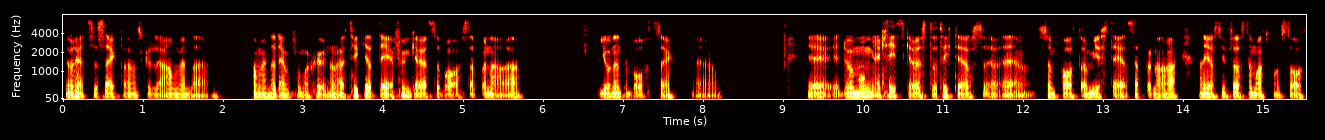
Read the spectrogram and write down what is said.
Jag är rätt så säker på att han skulle använda, använda den formationen och jag tycker att det funkar rätt så bra. Saponara gjorde inte bort sig. Eh, eh, det var många kritiska röster tyckte jag eh, som pratade om just det. Saponara, han gör sin första match från start.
